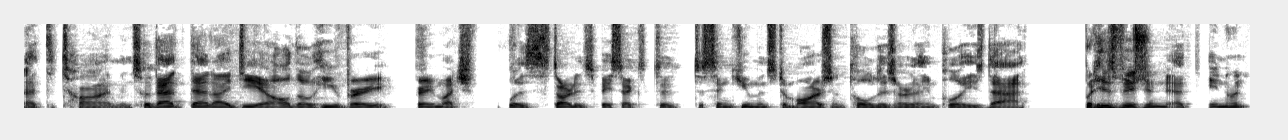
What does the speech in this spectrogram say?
at the time. And so that that idea, although he very very much was started SpaceX to, to send humans to Mars and told his early employees that, but his vision at, in,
